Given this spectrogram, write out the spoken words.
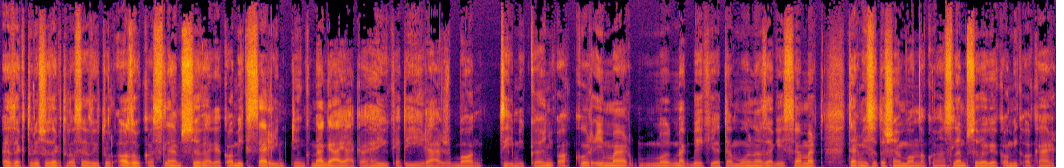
ezektől és ezektől a szerzőtől azok a slam szövegek, amik szerintünk megállják a helyüket írásban, című könyv, akkor én már megbékéltem volna az egészen, mert természetesen vannak olyan slam szövegek, amik akár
